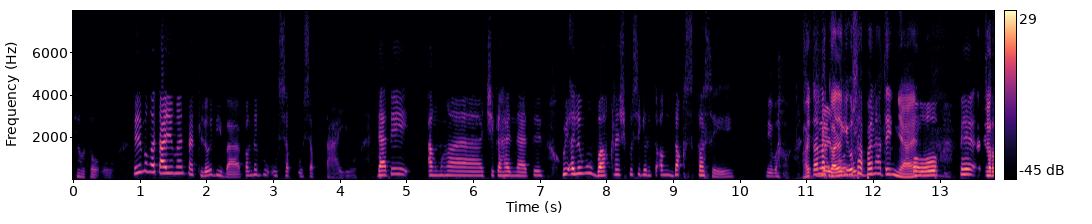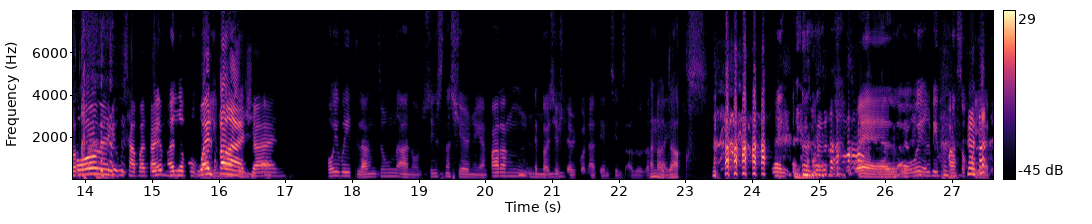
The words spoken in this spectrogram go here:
Totoo. May mga tayo nga tatlo, 'di ba? Pag nag-uusap-usap tayo, dati ang mga chikahan natin, uy, alam mo ba, crush ko si ganito, ang ducks kasi. 'Di ba? Ay talaga, Ganun. nag-iusapan natin yan. Oo. Pero, oo, may nag-uusapan tayo. Alam mo ba, Wild pa nga dyan. Oy, wait lang. Yung na ano, since na-share nyo yan, parang Mm. ito, share ko natin since adult na Ano, tayo. ducks? Well, well, uh, well, may papasok ko yan.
